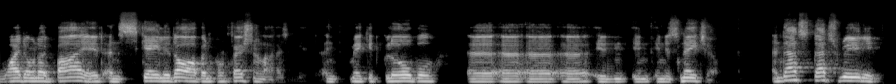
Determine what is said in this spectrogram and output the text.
why don't I buy it and scale it up and professionalizing it and make it global uh, uh, uh, uh, in, in, in its nature? And that's, that's really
